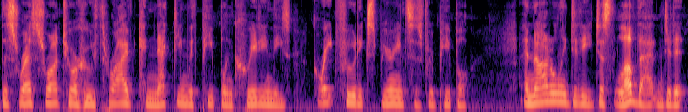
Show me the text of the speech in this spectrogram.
this restaurateur who thrived connecting with people and creating these great food experiences for people. And not only did he just love that and did it,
